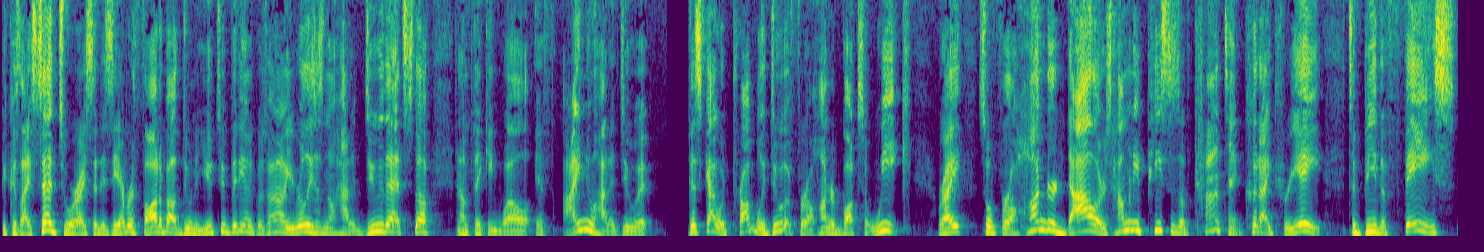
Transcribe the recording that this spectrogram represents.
because I said to her, I said, Has he ever thought about doing a YouTube video? He goes, Oh, he really doesn't know how to do that stuff. And I'm thinking, Well, if I knew how to do it, this guy would probably do it for a hundred bucks a week, right? So for a hundred dollars, how many pieces of content could I create to be the face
